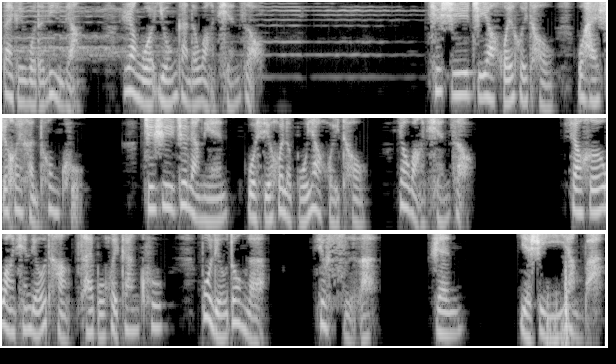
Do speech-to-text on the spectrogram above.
带给我的力量，让我勇敢的往前走。其实，只要回回头，我还是会很痛苦。只是这两年，我学会了不要回头，要往前走。小河往前流淌，才不会干枯；不流动了，就死了。人。也是一样吧。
